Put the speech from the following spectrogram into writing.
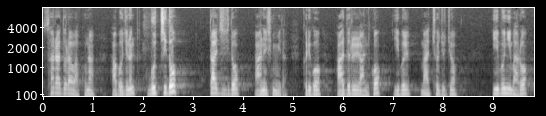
살아 돌아왔구나. 아버지는 묻지도 따지지도 않으십니다. 그리고 아들을 안고 입을 맞춰주죠. 이분이 바로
